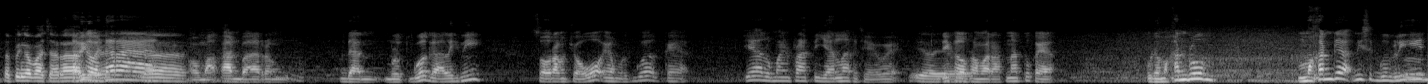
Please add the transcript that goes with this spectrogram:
Tapi nggak pacaran. tapi gak ya? pacaran Nah. oh makan bareng dan menurut gua Galih nih seorang cowok yang menurut gua kayak ya lumayan perhatian lah ke cewek Iya, dia iya, kalau iya. sama Ratna tuh kayak udah makan belum mau makan gak nih gue beliin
